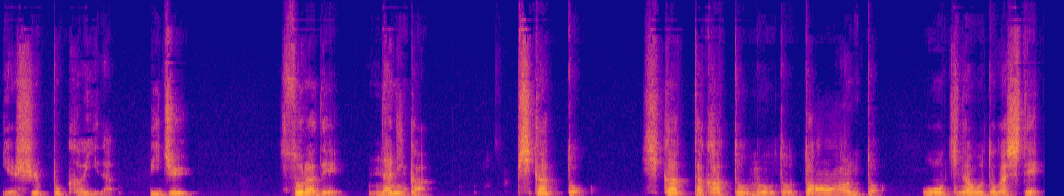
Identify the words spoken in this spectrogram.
也是不可以的。例句： 空で何かピカッと光ったかと思うとドーンと大きな音がして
